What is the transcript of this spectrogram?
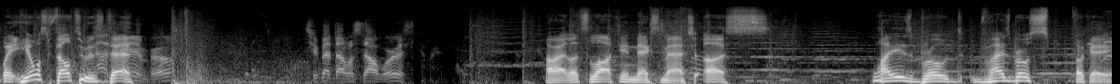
Wait, he almost fell to his God death. damn, bro. Too bad that was not worth. All right, let's lock in next match. Us. Why is bro? Why is bro? Okay.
